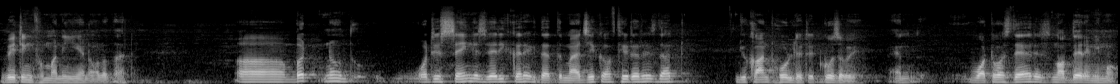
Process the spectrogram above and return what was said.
waiting for money and all of that. Uh, but no, what you're saying is very correct. That the magic of theatre is that you can't hold it; it goes away, and what was there is not there anymore,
